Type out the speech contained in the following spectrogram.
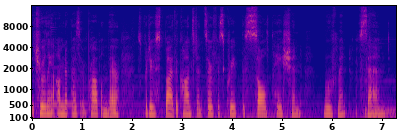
the truly omnipresent problem there is produced by the constant surface creep, the saltation movement of sand.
